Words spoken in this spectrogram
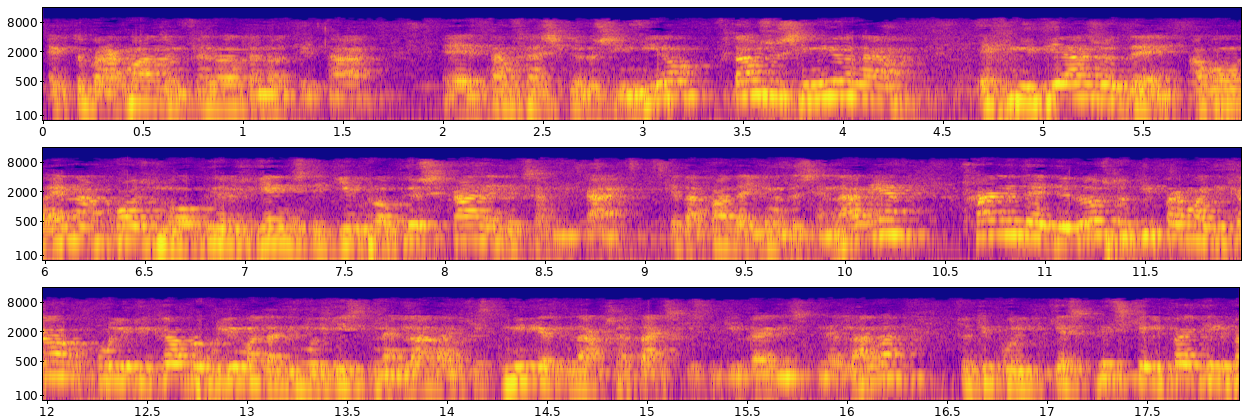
εκ των πραγμάτων φαινόταν ότι θα ε, θα φτάσει και το σημείο. Φτάνουν στο σημείο να ευνηδιάζονται από έναν κόσμο ο οποίος βγαίνει στην Κύπρο, ο οποίος χάνεται ξαφνικά και τα πάντα γίνονται σενάρια, χάνεται εντελώς το τι πραγματικά πολιτικά προβλήματα δημιουργεί στην Ελλάδα και στην ίδια την άκουσα τάξη και στην κυβέρνηση στην Ελλάδα, το τι πολιτικές κρίσεις κλπ. κλπ,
